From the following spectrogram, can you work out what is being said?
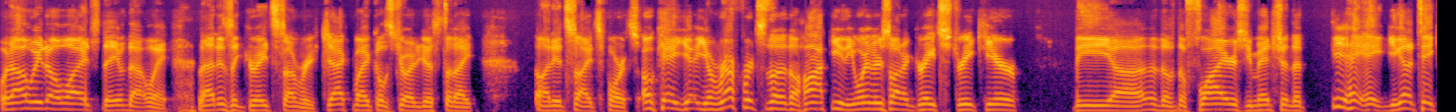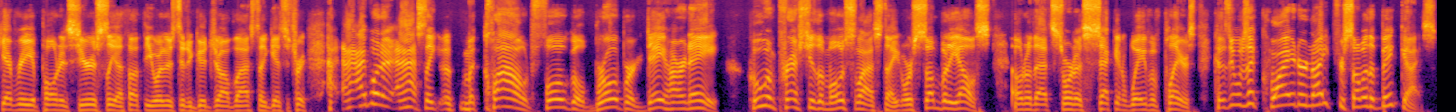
Well, now we know why it's named that way. That is a great summary. Jack Michaels joining us tonight on Inside Sports. Okay, you, you referenced the the hockey. The Oilers on a great streak here. The uh, the the Flyers. You mentioned that. Hey, hey, you got to take every opponent seriously. I thought the Oilers did a good job last night against trade. I, I want to ask, like uh, McLeod, Foegele, Broberg, Desharnais, who impressed you the most last night, or somebody else out of that sort of second wave of players? Because it was a quieter night for some of the big guys.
